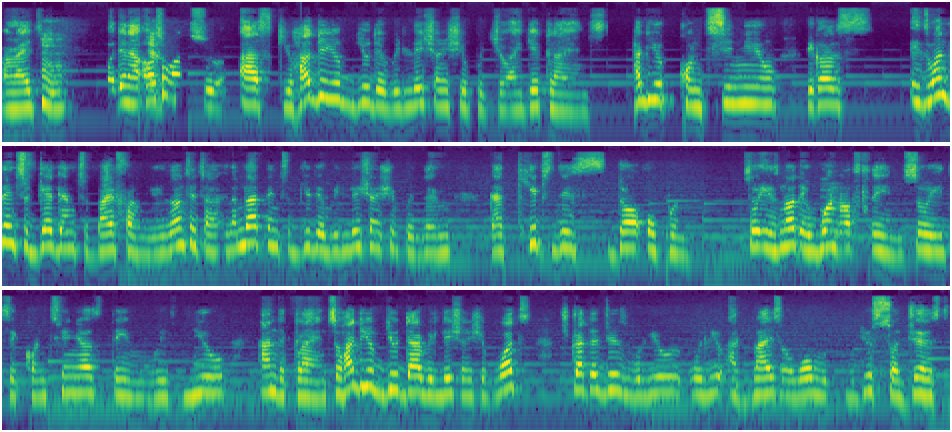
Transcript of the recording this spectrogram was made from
All right. Mm. But then I also yeah. want to ask you, how do you build a relationship with your ideal clients? How do you continue? Because it's one thing to get them to buy from you. It's one thing to, it's another thing to build a relationship with them that keeps this door open. So it's not a one-off mm-hmm. thing. So it's a continuous thing with you and the client. So how do you build that relationship? What strategies will you will you advise or what would, would you suggest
